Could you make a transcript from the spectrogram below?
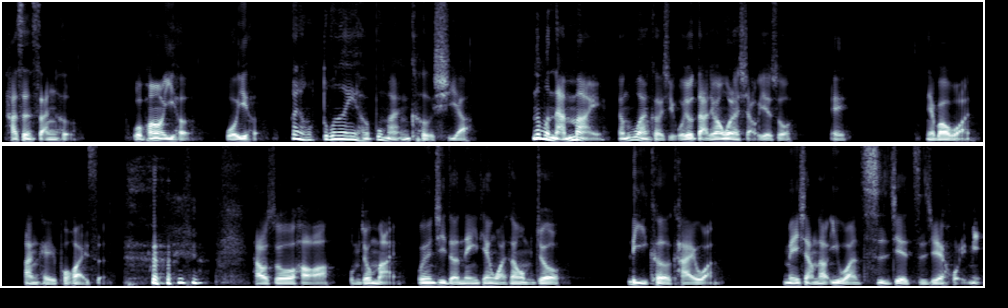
他剩三盒，我朋友一盒。我一盒，那想多那一盒不买很可惜啊，那么难买，想不玩可惜，我就打电话问了小叶说：“哎，你要不要玩暗黑破坏神？” 他说：“好啊，我们就买。”我永记得那一天晚上，我们就立刻开玩，没想到一玩世界直接毁灭，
